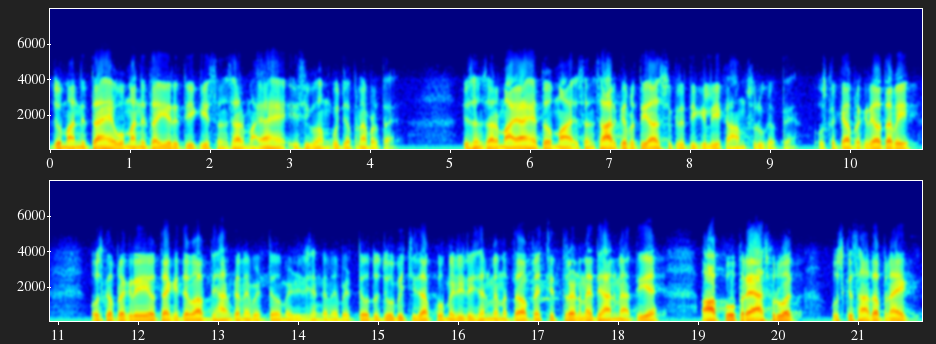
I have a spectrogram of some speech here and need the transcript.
जो मान्यता है वो मान्यता ये रहती है कि संसार माया है इसी को हमको जपना पड़ता है। ये संसार माया है तो मा, संसार के प्रति अस्वीकृति के लिए काम शुरू करते हैं। उसका क्या प्रक्रिया होता है भाई? उसका प्रक्रिया ये होता है कि जब आप ध्यान करने बैठते हो मेडिटेशन करने बैठते हो तो जो भी चीज़ आपको मेडिटेशन में मतलब अपने चित्रण में ध्यान में आती है आपको प्रयासपूर्वक उसके साथ अपना एक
